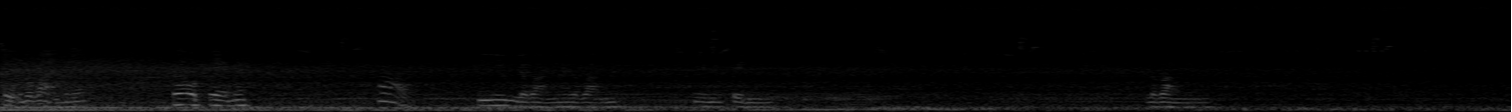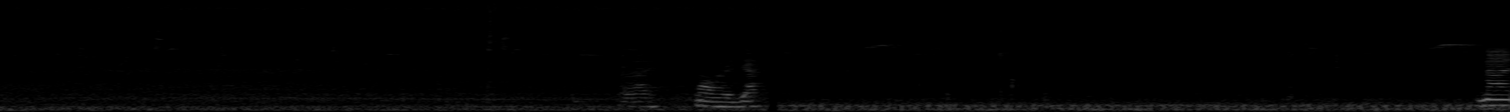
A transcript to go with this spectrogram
สูงประมาณนี้ ก็โอเคไหมใช่นี่ระวังนะระวังนะนี่มันเป็น ระวังอะไรมองระยะนาย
